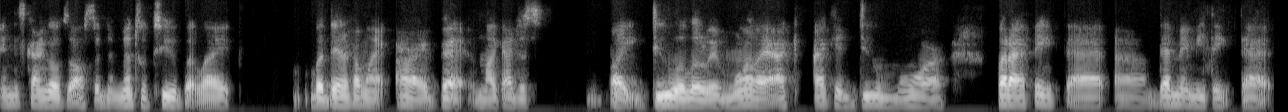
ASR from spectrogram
and this kind of goes also the mental too. But like, but then if I'm like, all right, bet, and like I just like do a little bit more, like I I can do more. But I think that um, that made me think that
